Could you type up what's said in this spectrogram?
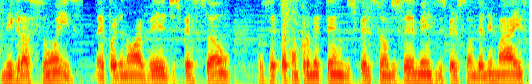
migrações, né? pode não haver dispersão. Você está comprometendo dispersão de sementes, dispersão de animais,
